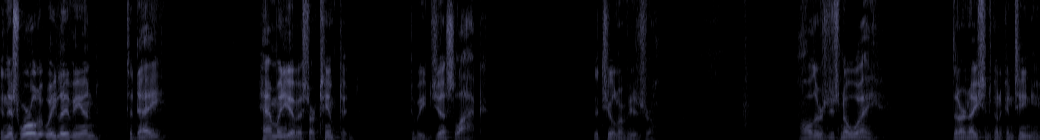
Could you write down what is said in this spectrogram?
In this world that we live in today, how many of us are tempted to be just like the children of Israel? Oh, there's just no way that our nation's going to continue.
